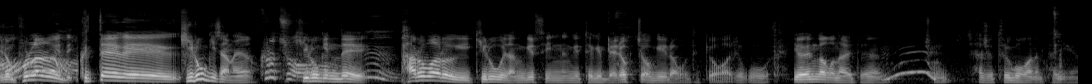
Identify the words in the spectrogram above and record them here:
이런 아. 폴라로이드 그때의 기록이잖아요. 그렇죠. 기록인데 음. 바로바로 이 기록을 남길 수 있는 게 되게 매력적이라고 느껴가지고 여행 가거나 할 때는 음. 좀 자주 들고 가는 편이에요.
